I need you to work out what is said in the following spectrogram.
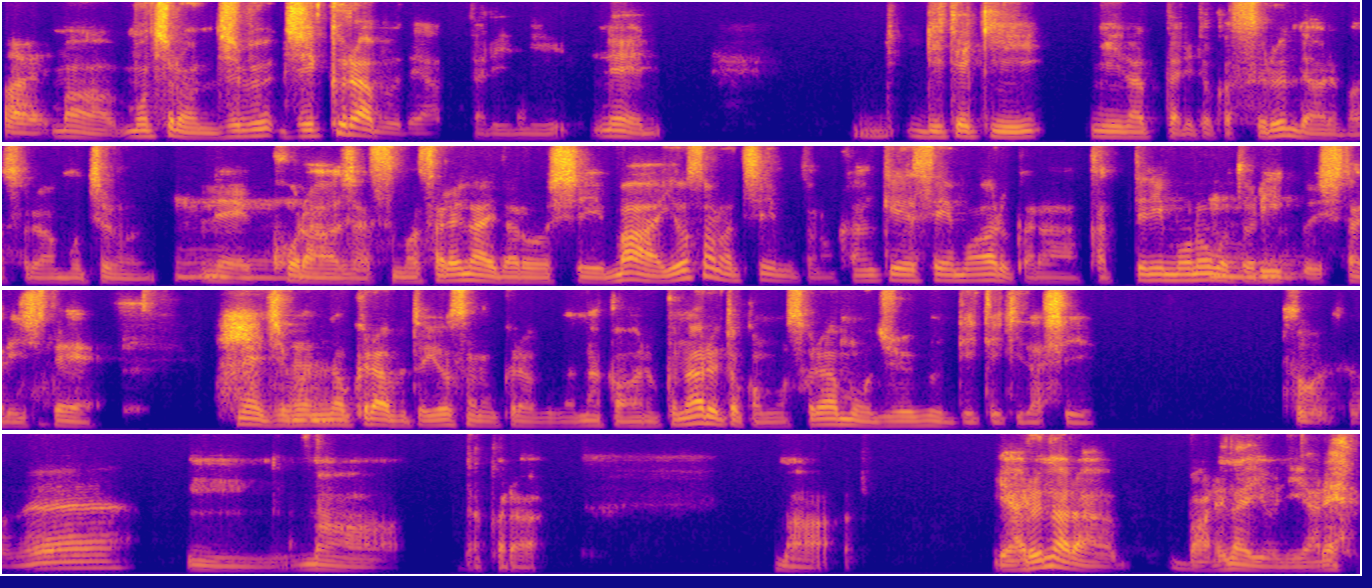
はい。まあ、もちろん自分、自クラブであったりにね、利的になったりとかするんであれば、それはもちろんね、うんコラーじゃ済まされないだろうし、まあ、よそのチームとの関係性もあるから、勝手に物事リークしたりして、ね、自分のクラブとよそのクラブが仲悪くなるとかも、それはもう十分利的だし、そうですよね。うん、まあ、だから、まあ、やるならバレないようにやれ。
